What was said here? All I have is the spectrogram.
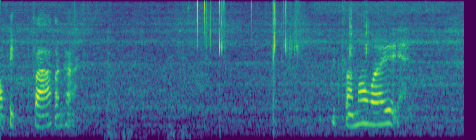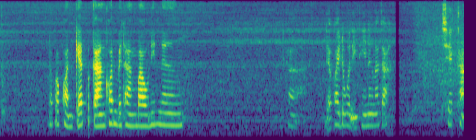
อปิดฝาก่อนค่ะ ปิดฝาหม้อไว้ แล้วก็ผ่อนแก๊สประกลางค่อนไปทางเบานิดนึง ค่ะ เดี๋ยวค่อยดูกันอีกทีนึงนะจ๊ะ เช็คค่ะ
